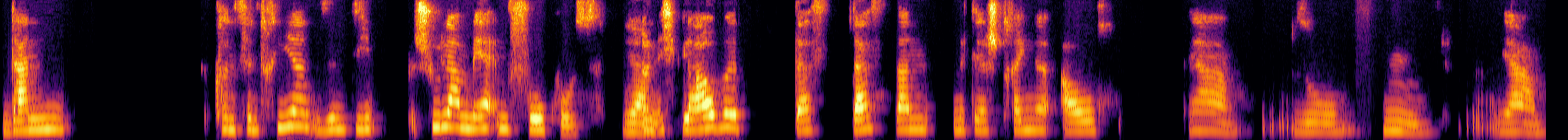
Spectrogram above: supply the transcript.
dann konzentrieren, sind die Schüler mehr im Fokus. Ja. Und ich glaube, dass das dann mit der Strenge auch, ja, so, hm, ja,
